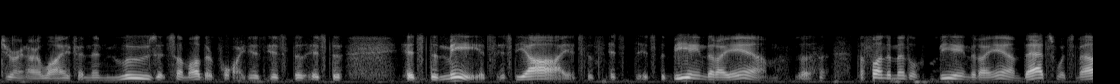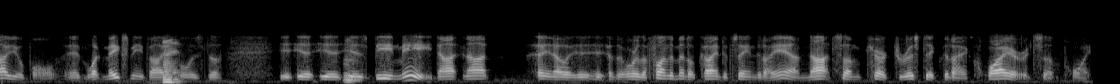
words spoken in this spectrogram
during our life and then lose at some other point. It, it's the it's the it's the me. It's it's the I. It's the it's it's the being that I am. The the fundamental being that I am. That's what's valuable, and what makes me valuable right. is the is, is, mm. is being me, not not you know, or the fundamental kind of thing that I am, not some characteristic that I acquire at some point.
